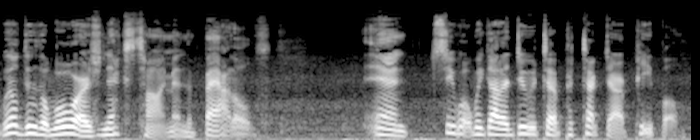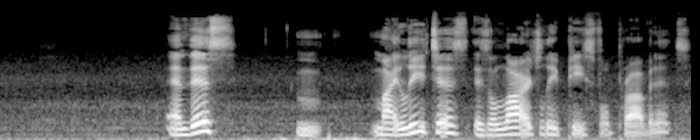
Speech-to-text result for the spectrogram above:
We'll do the wars next time and the battles. And see what we got to do to protect our people. And this, Miletus, is a largely peaceful providence.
